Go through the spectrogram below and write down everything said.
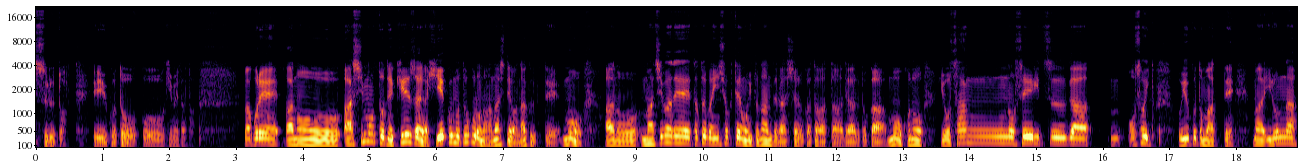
するということを決めたと。まあ、これ、あの足元で経済が冷え込むどころの話ではなくってもう、あの町場で例えば飲食店を営んでらっしゃる方々であるとかもうこの予算の成立が遅いということもあって、まあ、いろんな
